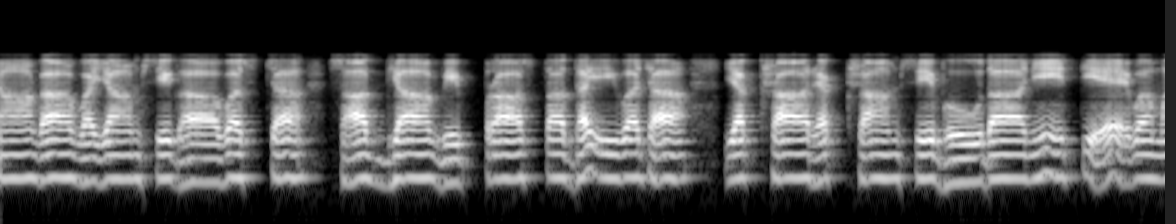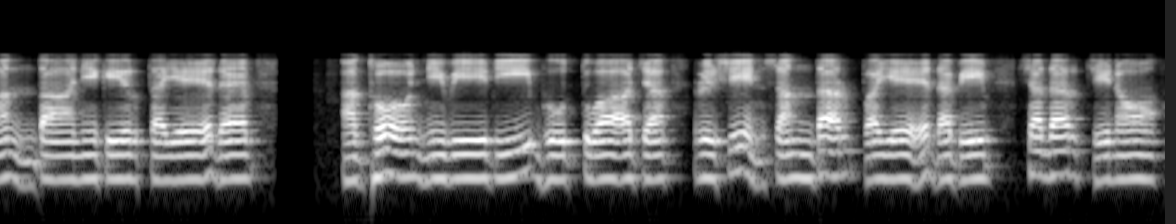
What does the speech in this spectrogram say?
नागावयांसि गावश्च साध्या विप्रास्तथैव च यक्षारक्षांसि भूतानीत्येवमन्तानि कीर्तयेद्। अथो निवीदीभूत्वा च ऋषीन् सन्दर्पयेदपि शदर्चिनो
